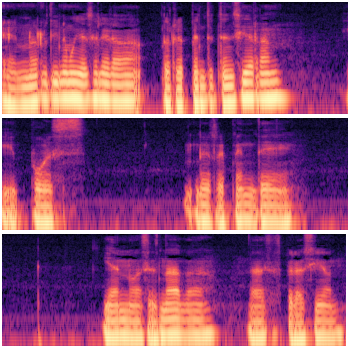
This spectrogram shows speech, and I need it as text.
en una rutina muy acelerada, de repente te encierran y pues de repente ya no haces nada, la desesperación.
